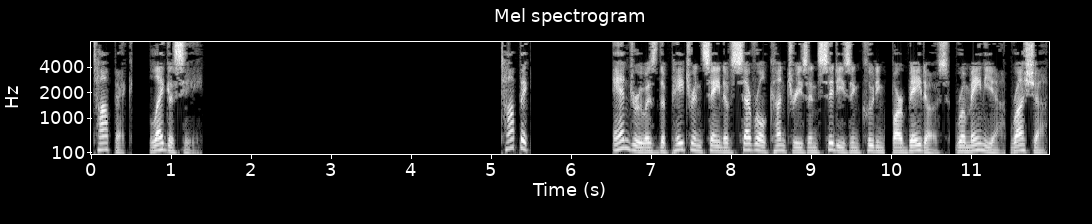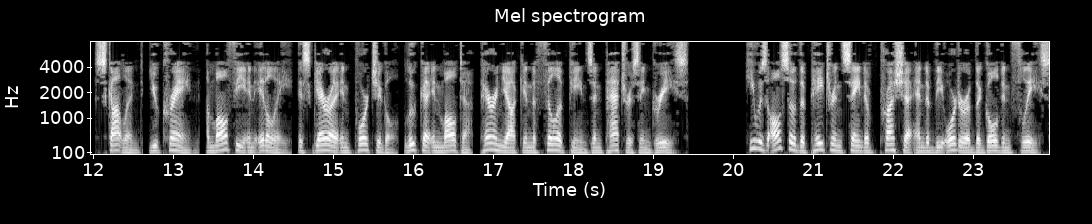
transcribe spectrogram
Topic: Legacy. Topic: Andrew is the patron saint of several countries and cities including, Barbados, Romania, Russia, Scotland, Ukraine, Amalfi in Italy, Esgueira in Portugal, Luqa in Malta, Parañaque in the Philippines and Patras in Greece. He was also the patron saint of Prussia and of the Order of the Golden Fleece.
